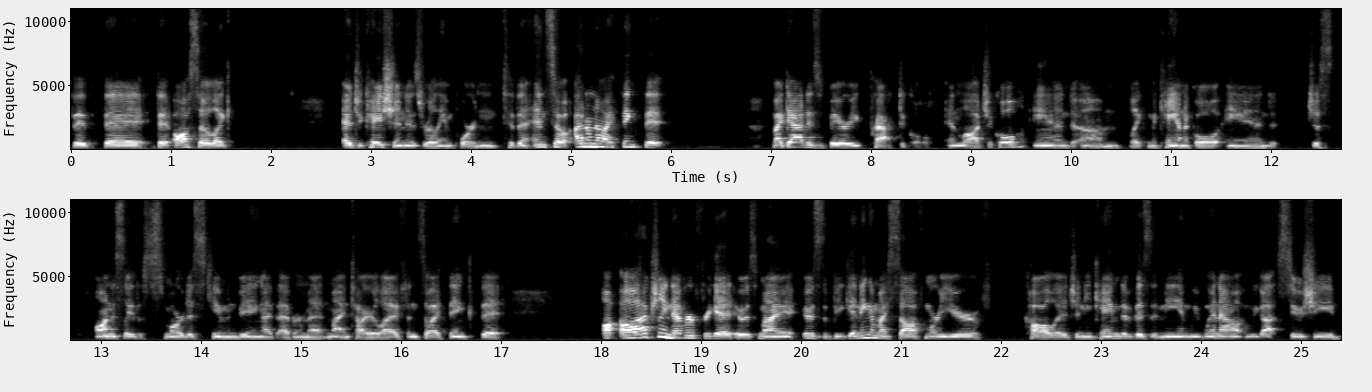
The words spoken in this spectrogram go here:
that they that also like education is really important to them and so I don't know I think that my dad is very practical and logical and um, like mechanical and just honestly the smartest human being I've ever met in my entire life. And so I think that I'll actually never forget. It was my it was the beginning of my sophomore year of college, and he came to visit me, and we went out and we got sushi.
